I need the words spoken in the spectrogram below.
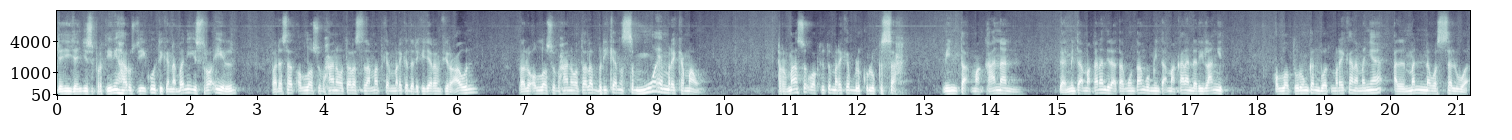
janji-janji seperti ini harus diikuti karena Bani Israel pada saat Allah Subhanahu wa taala selamatkan mereka dari kejaran Firaun, lalu Allah Subhanahu wa taala berikan semua yang mereka mau. Termasuk waktu itu mereka berkeluh kesah, minta makanan dan minta makanan tidak tanggung-tanggung, minta makanan dari langit. Allah turunkan buat mereka namanya al-manna was salwa.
